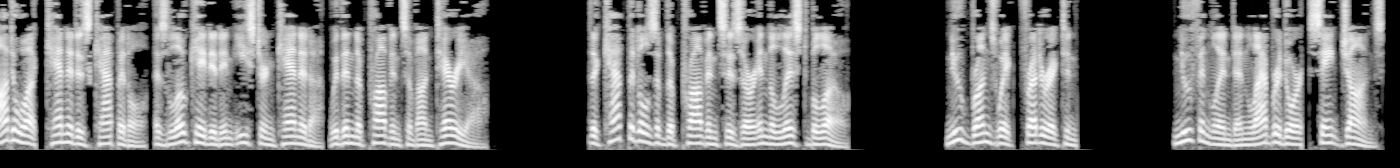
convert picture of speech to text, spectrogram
Ottawa, Canada's capital, is located in eastern Canada, within the province of Ontario. The capitals of the provinces are in the list below New Brunswick, Fredericton Newfoundland and Labrador, St. John's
